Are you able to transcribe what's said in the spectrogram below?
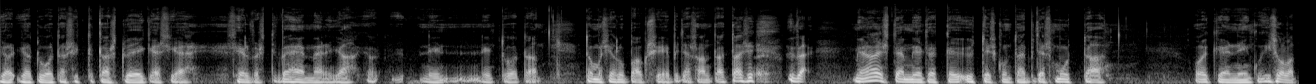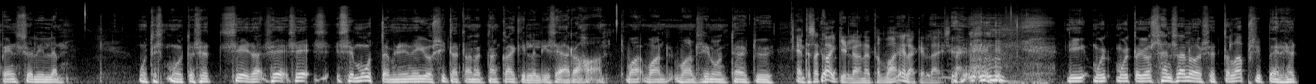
ja, ja tuota, sitten taas työikäisiä selvästi vähemmän ja, ja niin, niin tuota, tuommoisia lupauksia ei pitäisi antaa. Tai se, hyvä, minä olen sitä mieltä, että yhteiskuntaa pitäisi muuttaa oikein niin kuin isolla pensselillä, mutta, mutta se, se, se, se, se muuttaminen ei ole sitä, että annetaan kaikille lisää rahaa, vaan, vaan, vaan silloin täytyy... Entä se kaikille annetaan, vaan eläkeläisiä? niin, mutta, mutta jos hän sanoisi, että lapsiperheet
